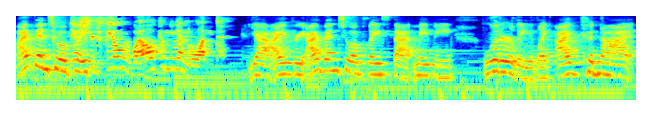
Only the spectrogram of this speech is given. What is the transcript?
i've been to a place. You place should feel welcoming and light. Yeah, I agree. I've been to a place that made me literally like I could not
